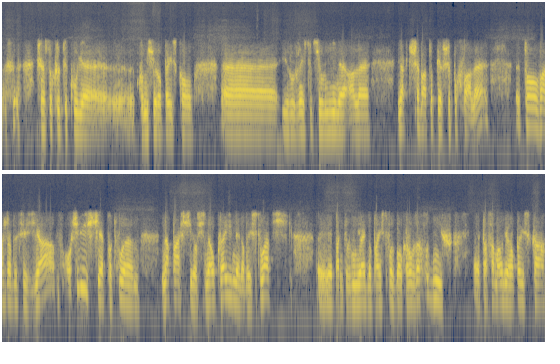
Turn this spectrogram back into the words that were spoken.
często krytykuję Komisję Europejską e, i różne instytucje unijne, ale jak trzeba, to pierwsze pochwalę. To ważna decyzja. Oczywiście pod wpływem napaści Rosji na Ukrainę, nowej sytuacji. E, pani tu wymieniła jedno państwo z Bałkanów Zachodnich. Ta sama Unia Europejska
